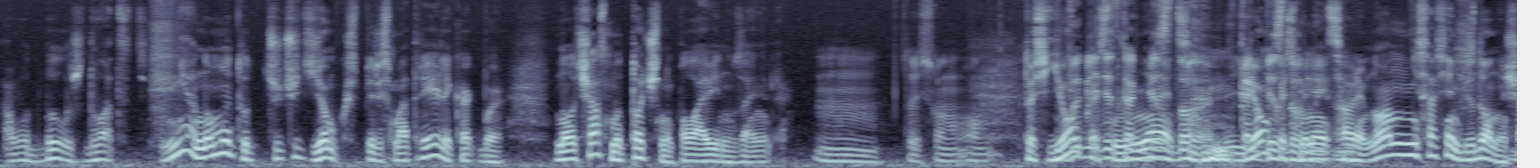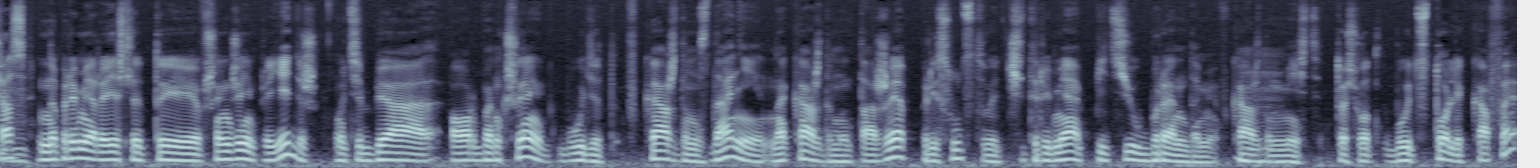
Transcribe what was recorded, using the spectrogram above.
а вот было же 20. Не, ну мы тут чуть-чуть емкость пересмотрели, как бы. Но сейчас мы точно половину заняли. Mm, то есть он, он то есть емкость как меняется, бездон, как емкость бездонный. меняется со временем. Но он не совсем бездонный. Сейчас, mm. например, если ты в Шэньчжэнь приедешь, у тебя Powerbank Sharing будет в каждом здании, на каждом этаже присутствовать четырьмя-пятью брендами в каждом mm. месте. То есть вот будет столик кафе,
